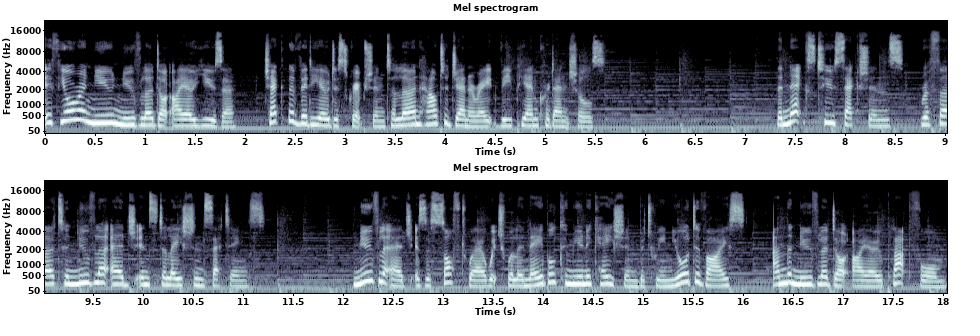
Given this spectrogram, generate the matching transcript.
If you're a new Nuvla.io user, check the video description to learn how to generate VPN credentials. The next two sections refer to Nuvla Edge installation settings. Nuvla Edge is a software which will enable communication between your device and the Nuvla.io platform.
